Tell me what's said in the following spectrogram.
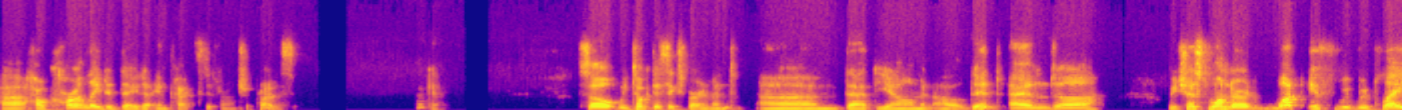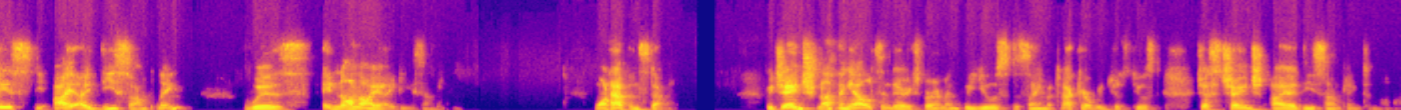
uh, how correlated data impacts differential privacy. Okay. So we took this experiment um, that Yeom and Al did, and uh, we just wondered, what if we replace the IID sampling with a non-IID sampling? What happens then? We changed nothing else in their experiment. We used the same attacker. We just used, just changed IID sampling to non-IID.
